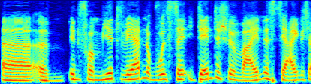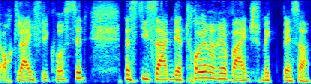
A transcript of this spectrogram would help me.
äh, ähm, informiert werden, obwohl es der identische Wein ist, der eigentlich auch gleich viel kostet, dass die sagen, der teurere Wein schmeckt besser,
